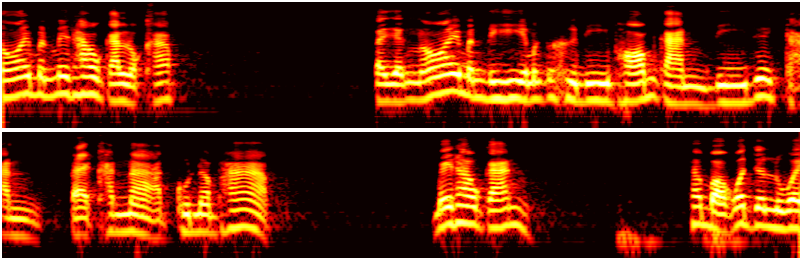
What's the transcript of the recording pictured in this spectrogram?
น้อยมันไม่เท่ากันหรอกครับ แต่อย่างน้อยมันดีมันก็คือดีพร้อมกันดีด้วยกัน แต่ขนาดคุณภาพ ไม่เท่ากัน ถ้าบอกว่าจะรวย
